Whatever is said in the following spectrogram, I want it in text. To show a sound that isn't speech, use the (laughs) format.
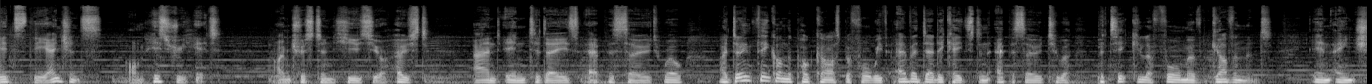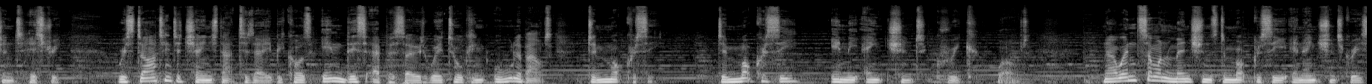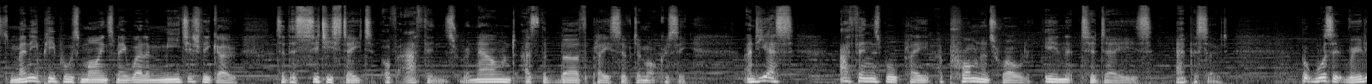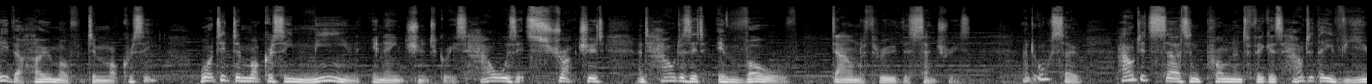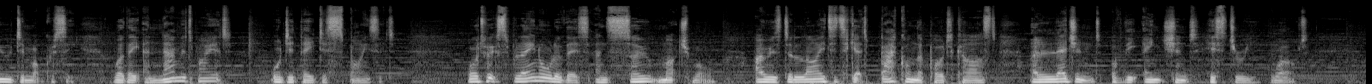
It's The Ancients on History Hit. I'm Tristan Hughes, your host, and in today's episode, well, I don't think on the podcast before we've ever dedicated an episode to a particular form of government in ancient history. We're starting to change that today because in this episode we're talking all about democracy. Democracy in the ancient Greek world. Now, when someone mentions democracy in ancient Greece, many people's minds may well immediately go to the city state of Athens, renowned as the birthplace of democracy. And yes, Athens will play a prominent role in today's episode. But was it really the home of democracy? What did democracy mean in ancient Greece? How was it structured and how does it evolve down through the centuries? And also, how did certain prominent figures, how did they view democracy? Were they enamored by it or did they despise it? Well, to explain all of this and so much more, I was delighted to get back on the podcast a legend of the ancient history world.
